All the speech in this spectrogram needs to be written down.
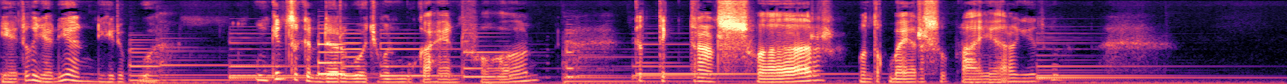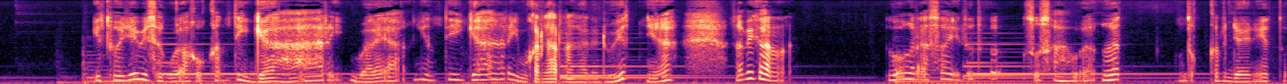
Ya itu kejadian di hidup gue mungkin sekedar gue cuman buka handphone ketik transfer untuk bayar supplier gitu. Itu aja bisa gue lakukan tiga hari bayangin tiga hari. Bukan karena gak ada duitnya tapi karena gue ngerasa itu tuh susah banget untuk kerjain itu.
